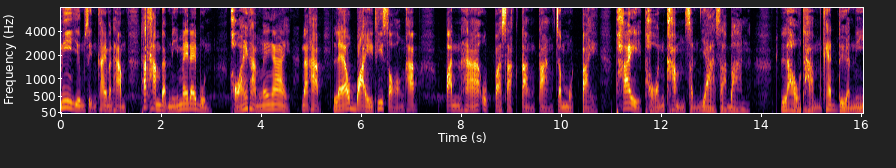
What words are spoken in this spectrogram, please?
หนี้ยืมสินใครมาทำถ้าทำแบบนี้ไม่ได้บุญ ขอให้ทำง่ายๆนะครับ แล้วใบที่สองครับ ปัญหาอุปสรรคต่างๆ จะหมดไป ไพ่ถอนคำสัญญาสาบานเราทำแค่เดือนนี้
